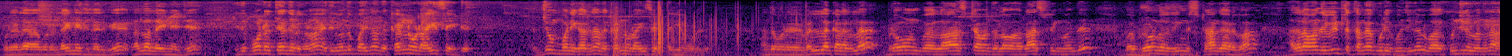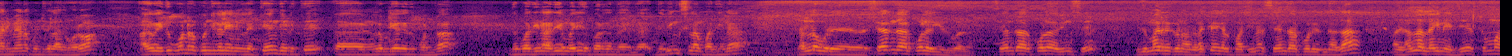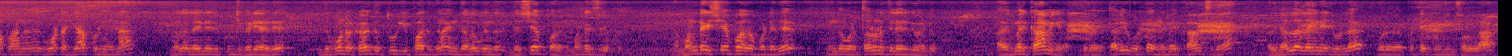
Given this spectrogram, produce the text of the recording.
ஒரு ல- ஒரு லைனேஜில் இருக்குது நல்ல லைனேஜ் இது போன்ற தேர்ந்தெடுக்கணும். இது வந்து பார்த்திங்கன்னா அந்த கண்ணோட ஐசைட்டு ஜூம் பண்ணி காட்டினா அந்த கண்ணோட ஐசைட் தெரியும் உங்களுக்கு அந்த ஒரு வெள்ளை கலரில் ப்ரௌன் லாஸ்ட்டாக வந்து லாஸ்ட் ரிங் வந்து ஒரு ப்ரௌன் கலர் ரிங் ஸ்ட்ராங்காக இருக்கும். அதெல்லாம் வந்து வீட்டில் தங்கக்கூடிய குஞ்சுகள் வ- குஞ்சுகள் வந்து அருமையான குஞ்சுகளாக வரும். ஆகவே இது போன்ற குஞ்சுகளை நீங்கள் தேர்ந்தெடுத்து நல்லபடியாக இது பண்ணலாம். இது பார்த்தீங்கன்னா அதே மாதிரி இது பாருங்கள் இந்த இந்த விங்ஸ்லாம் பார்த்தீங்கன்னா நல்ல ஒரு சேர்ந்தார் போல் இருக்குது பாருங்கள் சேர்ந்தார் போல் விங்ஸு இது மாதிரி இருக்கணும். அந்த ரெக்கைகள் பார்த்தீங்கன்னா சேர்ந்தார் போல் இருந்தால் தான் அது நல்ல லைனேஜ் சும்மா பாருங்கள் ஓட்ட கேப் இருந்ததுன்னா நல்ல லைனேஜ் குஞ்சு கிடையாது. இது போன்ற கழுத்தை தூக்கி பார்த்ததுன்னா இந்த அளவுக்கு இந்த இந்த ஷேப் பாருங்கள் மண்டை ஷேப்பு இந்த மண்டை ஷேப் ஆகப்பட்டது இந்த ஒரு தருணத்தில் இருக்க வேண்டும். அது மாதிரி காமிக்கணும். இந்த கொஞ்சம் தடவி கொடுத்தா இந்தமாதிரி காமிச்சிக்கலாம் காமிச்சிங்கன்னா அது நல்ல லைனேஜ் உள்ள ஒரு பெட்டை குஞ்சுன்னு சொல்லலாம்.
